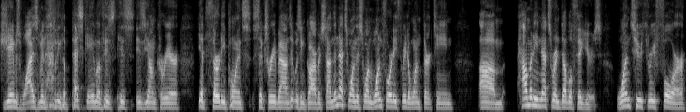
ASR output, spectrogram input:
James Wiseman having the best game of his his his young career. He had 30 points, six rebounds. It was in garbage time. The Nets won this one 143 to 113. Um, how many Nets were in double figures? One, two, three, four.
